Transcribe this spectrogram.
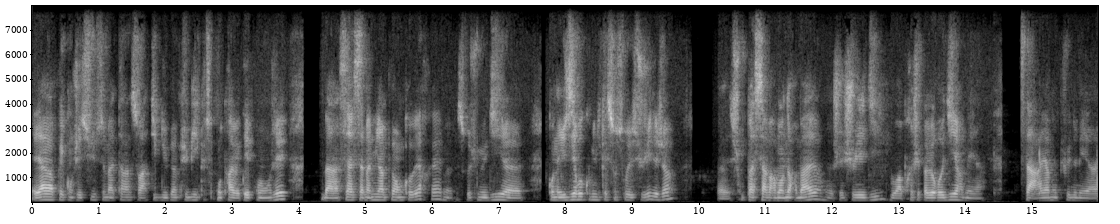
Et là, après, quand j'ai su ce matin sur l'article du bien public que son contrat avait été prolongé, ben ça, ça m'a mis un peu en colère quand même, parce que je me dis qu'on a eu zéro communication sur le sujet déjà. Euh, je trouve pas ça vraiment normal. Je, je l'ai dit. Bon, après, je vais pas le redire, mais euh, ça n'a rien non plus. Mais, euh,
